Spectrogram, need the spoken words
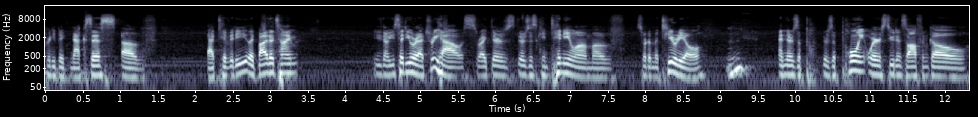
pretty big nexus of activity. Like by the time you know, you said you were at Treehouse, right? There's there's this continuum of sort of material, mm-hmm. and there's a there's a point where students often go,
